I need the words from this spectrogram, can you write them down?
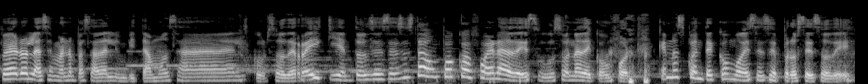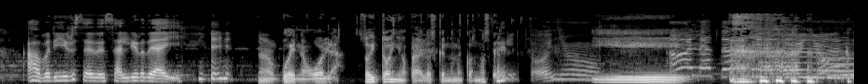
pero la semana pasada le invitamos al curso de Reiki, entonces eso está un poco afuera de su zona de confort. Que nos cuente cómo es ese proceso de abrirse, de salir de ahí. Ah, bueno, hola, soy Toño para los que no me conozcan. El Toño. Y... Hola, Toño. Toño.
